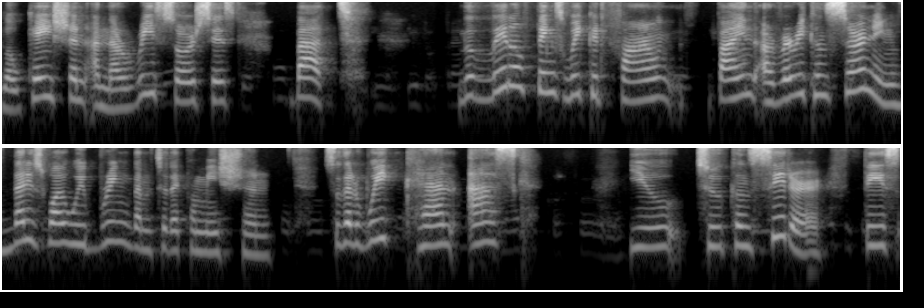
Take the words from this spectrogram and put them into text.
location and our resources, but the little things we could find find are very concerning. That is why we bring them to the commission so that we can ask you to consider this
